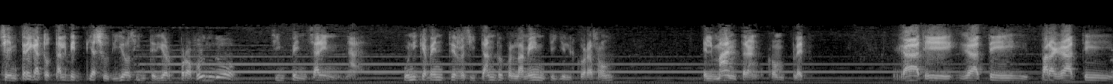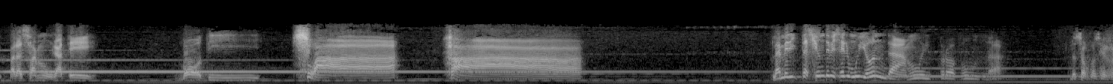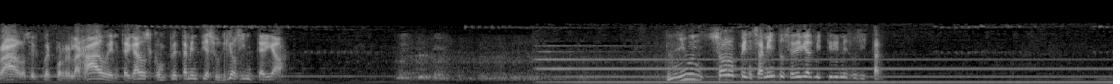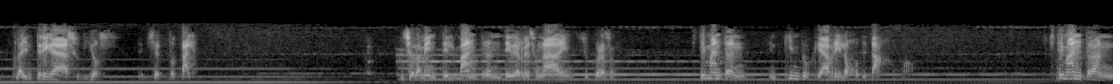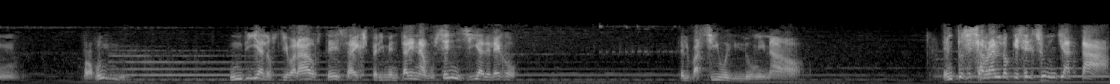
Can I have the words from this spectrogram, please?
se entrega totalmente a su Dios interior profundo sin pensar en nada, únicamente recitando con la mente y el corazón el mantra completo. Gate, gate, para gate, para samgate, bodhi, swa, ha. La meditación debe ser muy honda, muy profunda los ojos cerrados, el cuerpo relajado, entregados completamente a su Dios interior. Ni un solo pensamiento se debe admitir en esos instantes. La entrega a su Dios debe ser total. Y solamente el mantra debe resonar en su corazón. Este mantra entiendo que abre el ojo de Tajo este mantra profundo un día los llevará a ustedes a experimentar en ausencia del ego el vacío iluminado. Entonces sabrán lo que es el sunyata.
